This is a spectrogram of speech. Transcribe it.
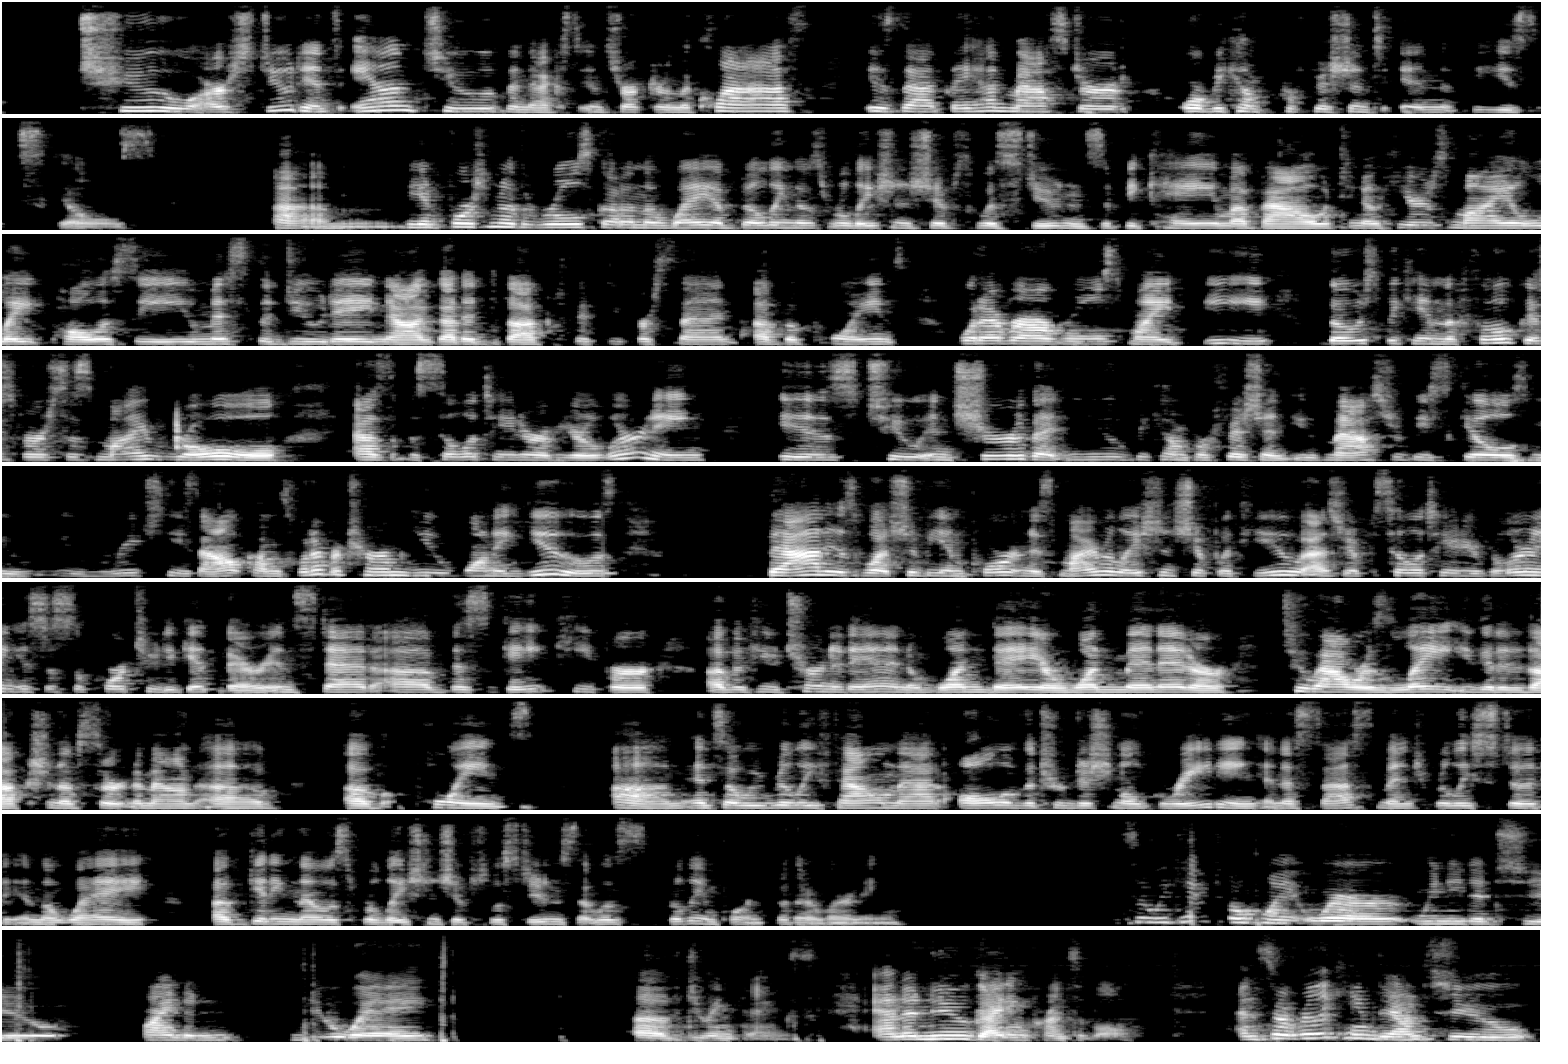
to our students and to the next instructor in the class is that they had mastered or become proficient in these skills um, the enforcement of the rules got in the way of building those relationships with students. It became about, you know, here's my late policy. You missed the due date. Now I've got to deduct 50% of the points. Whatever our rules might be, those became the focus versus my role as a facilitator of your learning is to ensure that you become proficient, you've mastered these skills, you've, you've reached these outcomes, whatever term you want to use, that is what should be important is my relationship with you as your facilitator of learning is to support you to get there instead of this gatekeeper of if you turn it in one day or one minute or two hours late you get a deduction of certain amount of of points. Um, and so we really found that all of the traditional grading and assessment really stood in the way of getting those relationships with students that was really important for their learning. So we came to a point where we needed to find a new way of doing things and a new guiding principle. And so it really came down to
